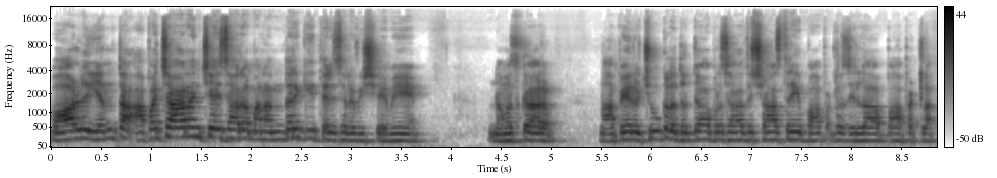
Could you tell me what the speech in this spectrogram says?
వాళ్ళు ఎంత అపచారం చేశారో మనందరికీ తెలిసిన విషయమే. నమస్కారం. నా పేరు చూకుల దుర్గాప్రసాద్ శాస్త్రి బాపట్ల జిల్లా బాపట్ల.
